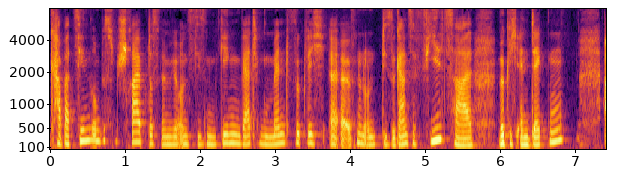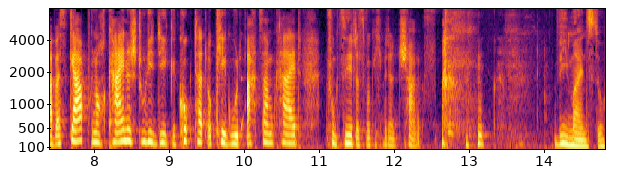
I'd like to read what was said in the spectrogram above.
Kapazin so ein bisschen schreibt, dass wenn wir uns diesen gegenwärtigen Moment wirklich äh, eröffnen und diese ganze Vielzahl wirklich entdecken. Aber es gab noch keine Studie, die geguckt hat, okay, gut, Achtsamkeit, funktioniert das wirklich mit den Chunks? Wie meinst du?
